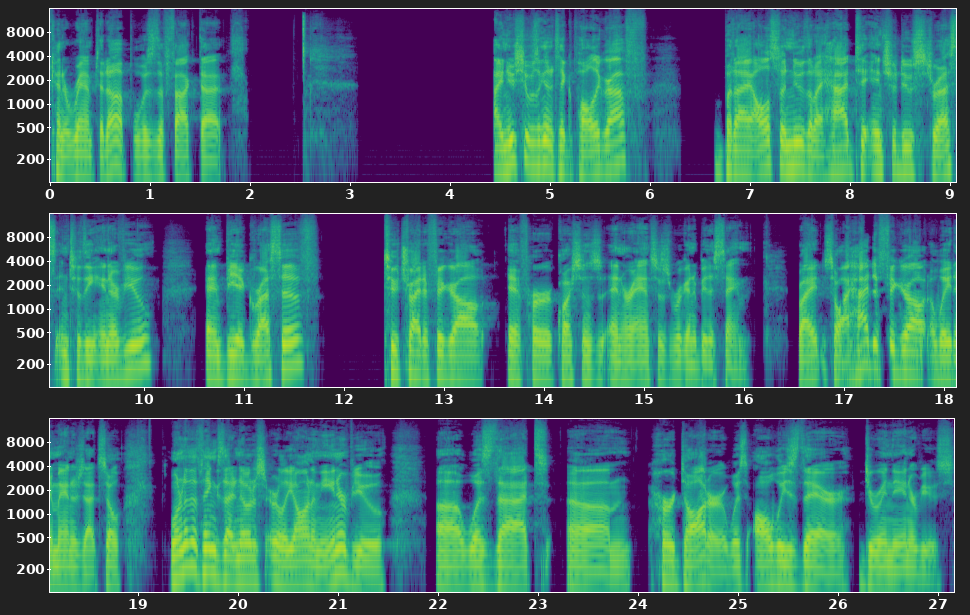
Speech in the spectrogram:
kind of ramped it up was the fact that I knew she wasn't going to take a polygraph, but I also knew that I had to introduce stress into the interview and be aggressive to try to figure out if her questions and her answers were going to be the same, right? So I had to figure out a way to manage that. So one of the things that I noticed early on in the interview uh, was that um, her daughter was always there during the interviews.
